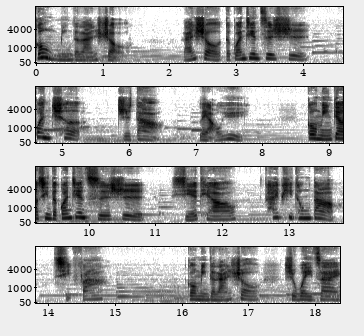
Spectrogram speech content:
共鸣的蓝手。蓝手的关键字是贯彻、知道、疗愈。共鸣调性的关键词是协调、开辟通道、启发。共鸣的蓝手是位在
